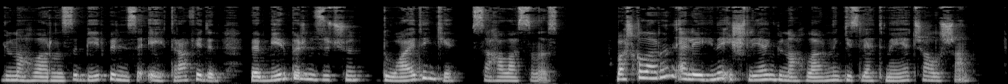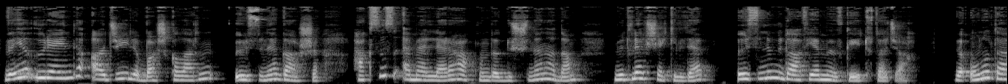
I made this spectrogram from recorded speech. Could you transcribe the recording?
Günahlarınızı bir-birinizə etiraf edin və bir-biriniz üçün dua edin ki, sağalasınız. Başqalarının əleyhinə işləyən günahlarını gizlətməyə çalışan və ya ürəyində acı ilə başqalarının özünə qarşı haqsız əməlləri haqqında düşünən adam mütləq şəkildə özünü müdafiə mövqeyi tutacaq və onu da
